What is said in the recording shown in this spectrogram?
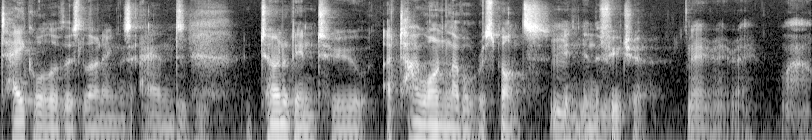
take all of those learnings and mm-hmm. turn it into a Taiwan level response mm-hmm. in, in the future. Right, right, right. Wow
